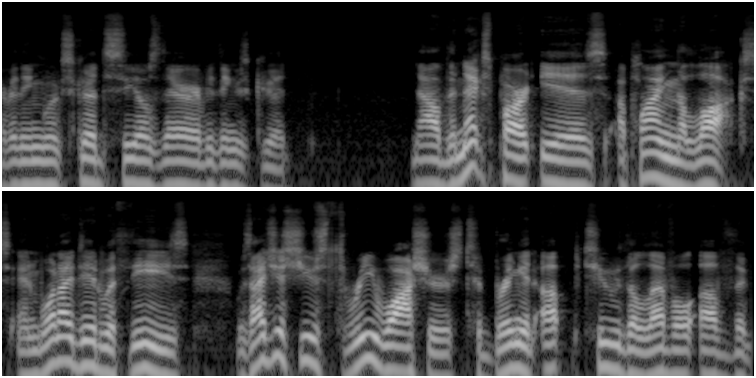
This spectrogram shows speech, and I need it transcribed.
everything looks good. Seals there, everything's good. Now the next part is applying the locks. And what I did with these was I just used three washers to bring it up to the level of the,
